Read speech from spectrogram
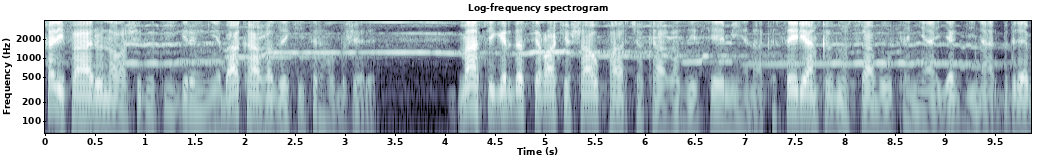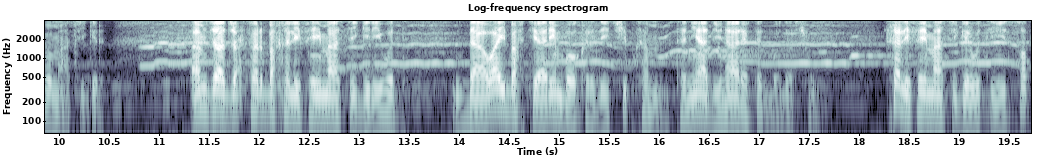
خەلیفە هارونە ڕەشید وتی گرنگ نییە با کاغەزێکی تر هەڵبژێرێت ماسی گر دەستی ڕاکێشا و پارچە کاغەزی سێمی هێنا کە سەیریان کرد نووسرا بوو تەنیا یەک دینار بدرێ بە ماسیگر ئەمجا جەعفەر بە خەلیفەی ماسیگیری وت داوای بەختیاریم بۆ کردی چی بکەم تەنیا دینارێکت بۆ دەرچوو خەلیفەی ماسیگروتی سەد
